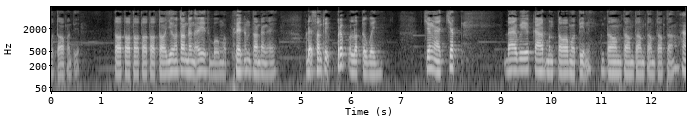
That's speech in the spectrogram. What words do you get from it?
បន្តមកទៀតតតតតតតយើងអត់តដឹងអីដំបងមកផ្លេតហ្នឹងអត់តដឹងអីបដិសន្ធិព្រឹបលត់ទៅវិញចឹងអាចិត្តដែលវាកើតបន្តមកទៀតនេះបន្តបន្តបន្តបន្តបន្តបន្តហៅ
